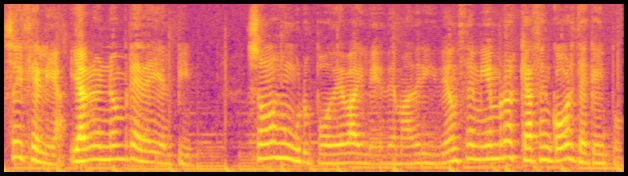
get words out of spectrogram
soy Celia y hablo en nombre de ALP. Somos un grupo de baile de Madrid de 11 miembros que hacen covers de K-pop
